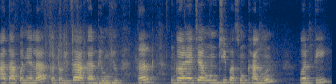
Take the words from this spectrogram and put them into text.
आता आपण याला कटोरीचा आकार देऊन घेऊ. तर गळ्याच्या उंचीपासून खालून वरती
